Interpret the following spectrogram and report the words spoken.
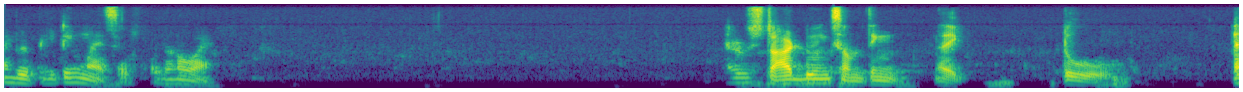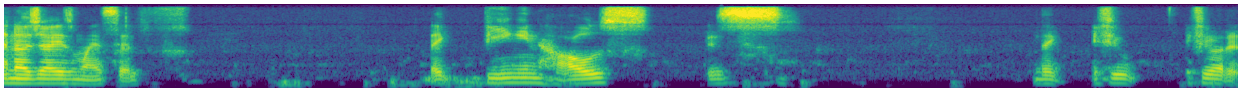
I'm repeating myself. I don't know why. I have to start doing something like to energize myself. Like being in house is like if you if you are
